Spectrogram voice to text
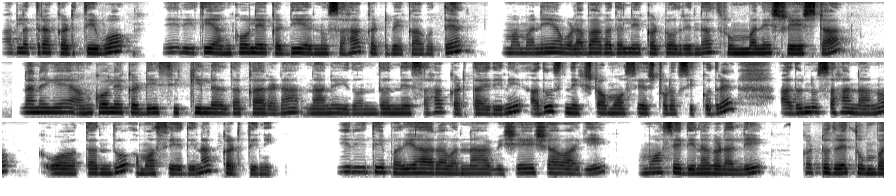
ಬಾಗ್ಲತ್ರ ಕಟ್ತೀವೋ, ಅದೇ ರೀತಿ ಅಂಕೋಲೆ ಕಡ್ಡಿಯನ್ನು ಸಹ ಕಟ್ಟಬೇಕಾಗುತ್ತೆ ನಮ್ಮ ಮನೆಯ ಒಳಭಾಗದಲ್ಲಿ ಕಟ್ಟೋದ್ರಿಂದ ತುಂಬಾ ಶ್ರೇಷ್ಠ. ನನಗೆ ಅಂಕೋಲೆ ಕಡ್ಡಿ ಸಿಕ್ಕಿಲ್ಲದ ಕಾರಣ ನಾನು ಇದೊಂದನ್ನೇ ಸಹ ಕಟ್ತಾ ಇದ್ದೀನಿ. ಅದು ನೆಕ್ಸ್ಟ್ ಅಮಾವಾಸ್ಯೆ ಅಷ್ಟೊಳಗೆ ಸಿಕ್ಕಿದ್ರೆ ಅದನ್ನು ಸಹ ನಾನು ತಂದು ಅಮಾವಾಸ್ಯೆಯ ದಿನ ಕಟ್ತೀನಿ. ಈ ರೀತಿ ಪರಿಹಾರವನ್ನು ವಿಶೇಷವಾಗಿ ಅಮಾವಾಸ್ಯೆ ದಿನಗಳಲ್ಲಿ ಕಟ್ಟಿದ್ರೆ ತುಂಬಾ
